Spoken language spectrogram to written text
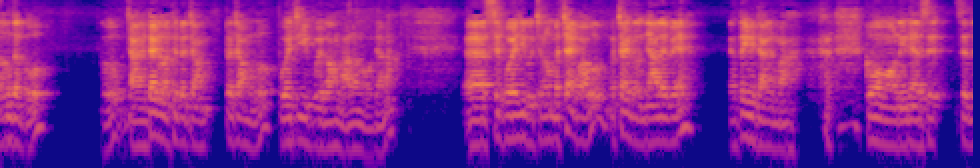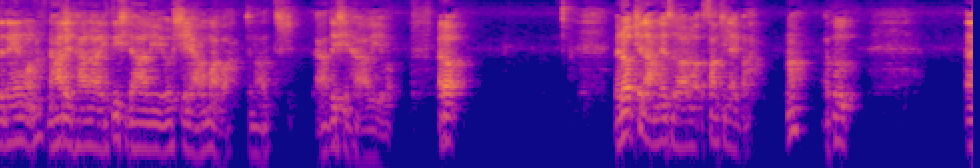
39ကိုဂျာန်တိုက်တော့ဖြစ်တဲ့ကြောင့်အတွက်ကြောင့်မလို့ပွဲကြီးပွဲကောင်းလာတော့မှာဗျာနော်အဲစစ်ပွဲကြီးကိုကျွန်တော်မကြိုက်ပါဘူးမကြိုက်တော့ညာလည်းပဲတိတ်နေကြတယ်မှာ ကိုမောင်လေးနဲ့စစ်စစ်တဲ့င်းပေါ့နော်နားလည်ထားတာလေးသိရှိထားတာလေးကိုရှေ့အောင်ပါပါကျွန်တော်အာသိရှိထားတာလေးပေါ့အဲ့တော့ဘယ်တော့ဖြစ်လာမလဲဆိုတော့စောင့်ကြည့်လိုက်ပါနော်အခုအဲ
